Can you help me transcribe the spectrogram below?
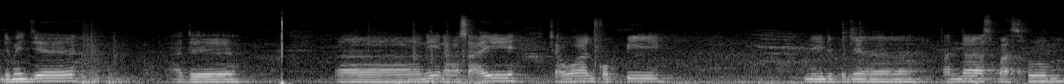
Ada meja, ada uh, ni nak masak air, cawan, kopi. Ni dia punya tandas, bathroom.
